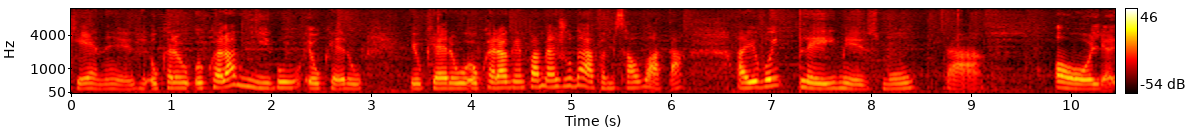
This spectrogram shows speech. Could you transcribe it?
quer, né? Eu quero, eu quero amigo, eu quero, eu quero, eu quero alguém para me ajudar, para me salvar, tá? Aí eu vou em play mesmo, tá? Olha,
